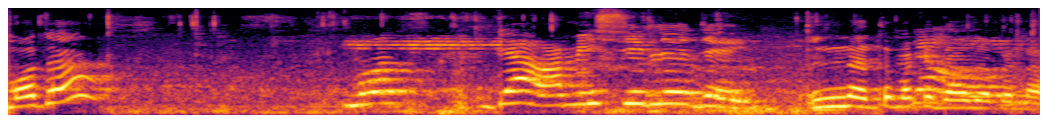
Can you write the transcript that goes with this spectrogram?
মজা? যাও আমি সিলে দেই না, তোমাকে দেওয়া যাবে না।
